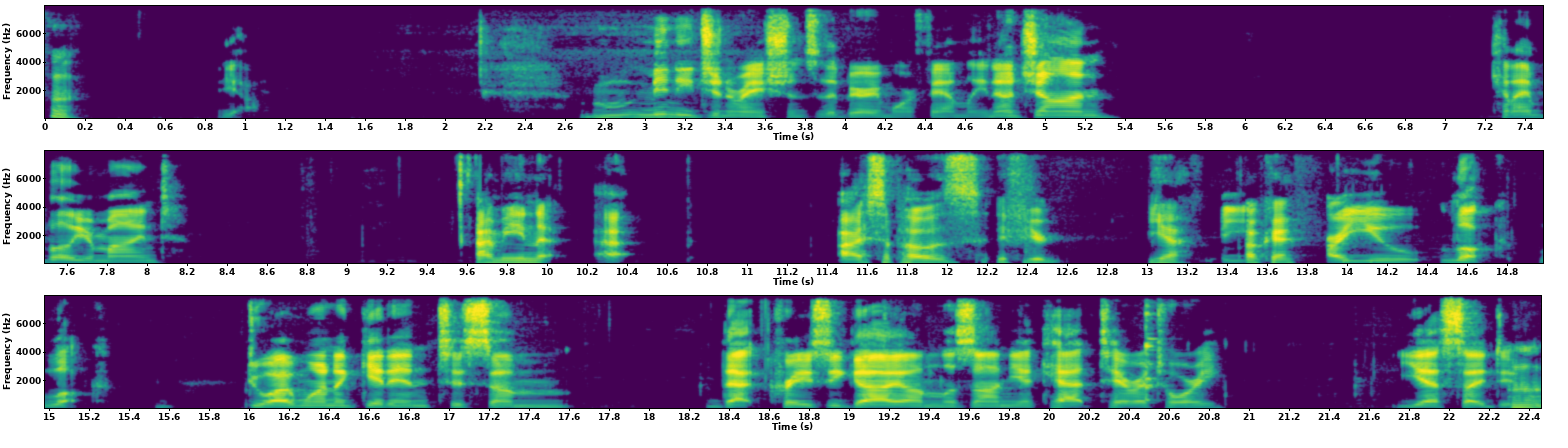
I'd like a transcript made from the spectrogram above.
Hmm. Yeah. Many generations of the Barrymore family. Now, John, can I blow your mind? I mean, uh, I suppose if you're, yeah, okay. Are you look look? Do I want to get into some that crazy guy on Lasagna Cat territory? Yes, I do. Hmm.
